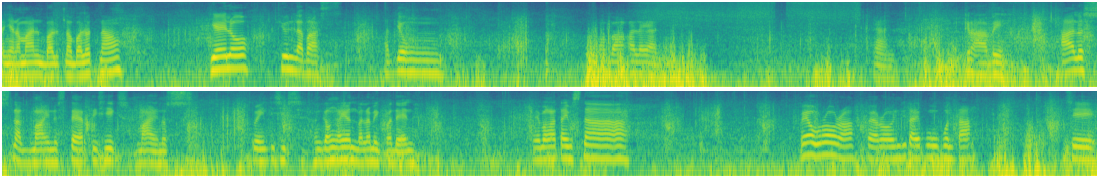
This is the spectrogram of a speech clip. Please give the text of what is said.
Kanya naman balot na balot ng yellow yung labas. At yung mga bakal yan yan grabe. Halos nag minus 36 minus 26 hanggang ngayon malamig pa din. May mga times na may aurora pero hindi tayo pumupunta kasi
